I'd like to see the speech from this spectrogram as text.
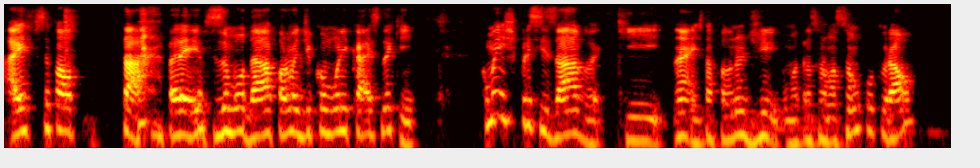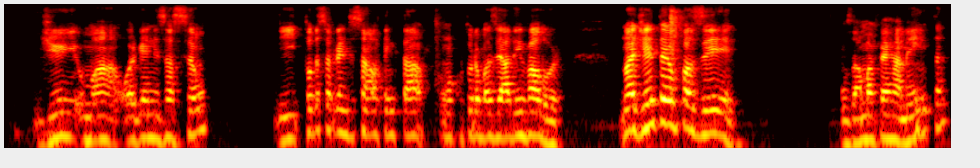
Aí você fala, tá, peraí, eu preciso mudar a forma de comunicar isso daqui como a gente precisava que, né, a gente está falando de uma transformação cultural, de uma organização, e toda essa organização ela tem que estar tá com uma cultura baseada em valor. Não adianta eu fazer, usar uma ferramenta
